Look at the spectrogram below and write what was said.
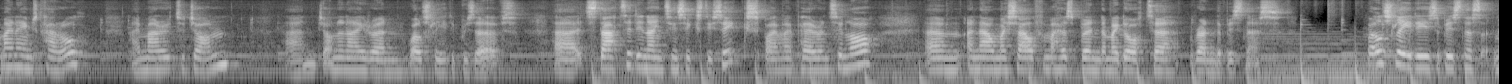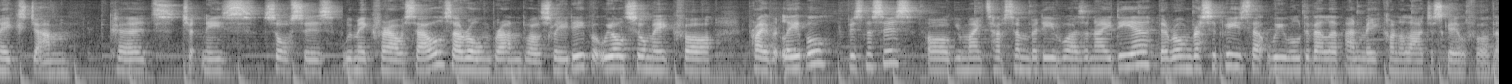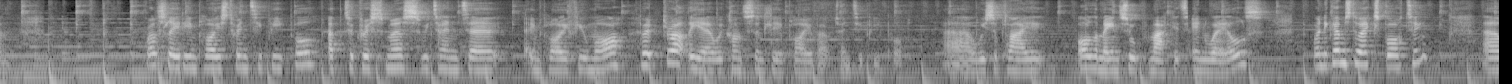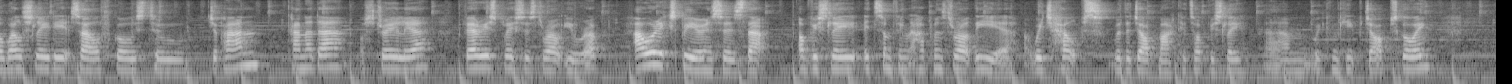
My name's Carol. I'm married to John and John and I run Welsh Lady Preserves. Uh, it started in 1966 by my parents-in-law um, and now myself and my husband and my daughter run the business. Welsh Lady is a business that makes jam curds, chutneys, sauces. We make for ourselves, our own brand Welsh Lady, but we also make for private label businesses or you might have somebody who has an idea, their own recipes that we will develop and make on a larger scale for them. Welsh Lady employs 20 people. Up to Christmas we tend to employ a few more, but throughout the year we constantly employ about 20 people. Uh, we supply all the main supermarkets in Wales. When it comes to exporting, Uh, Welsh Lady itself goes to Japan, Canada, Australia, various places throughout Europe. Our experience is that obviously it's something that happens throughout the year which helps with the job market obviously. Um, we can keep jobs going.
